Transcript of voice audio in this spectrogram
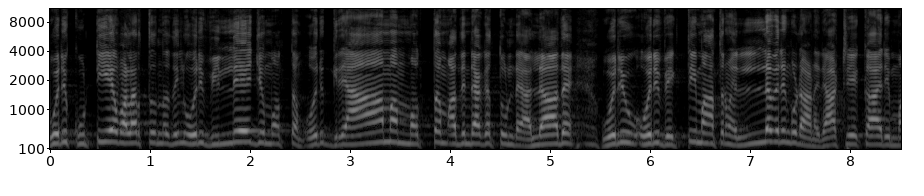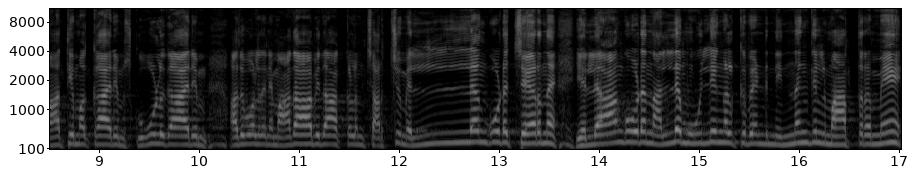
ഒരു കുട്ടിയെ വളർത്തുന്നതിൽ ഒരു വില്ലേജ് മൊത്തം ഒരു ഗ്രാമം മൊത്തം അതിന്റെ അകത്തുണ്ട്. അല്ലാതെ ഒരു ഒരു വ്യക്തി മാത്രം എല്ലാവരും കൂടാണ്. രാഷ്ട്രീയക്കാരും മാധ്യമക്കാരും സ്കൂളുകാരും അതുപോലെ തന്നെ മാതാപിതാക്കളും ചർച്ചും എല്ലാം കൂടെ ചേർന്ന് എല്ലാം കൂടെ നല്ല മൂല്യങ്ങൾക്ക് വേണ്ടി നിന്നെങ്കിൽ മാത്രമേ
